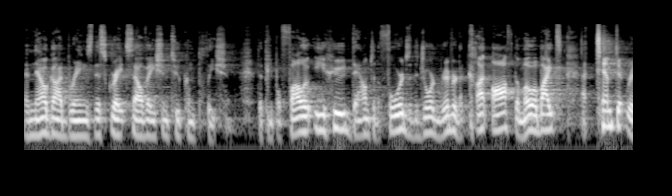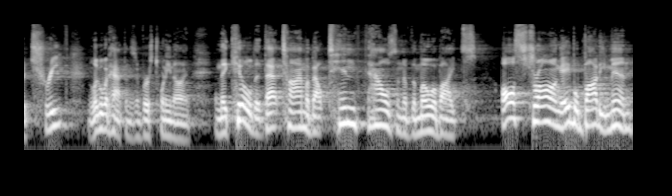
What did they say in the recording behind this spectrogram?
And now God brings this great salvation to completion. The people follow Ehud down to the fords of the Jordan River to cut off the Moabites' attempt at retreat. And look at what happens in verse 29. And they killed at that time about 10,000 of the Moabites, all strong, able bodied men.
